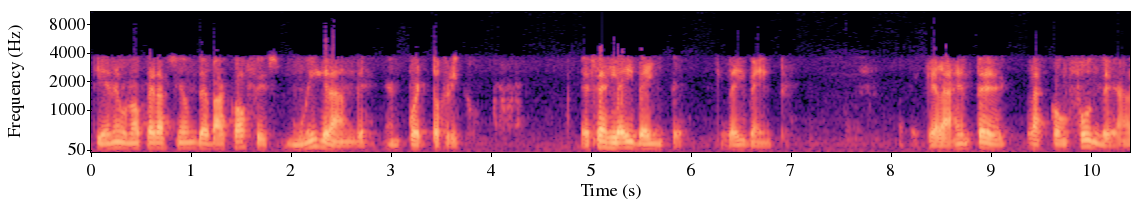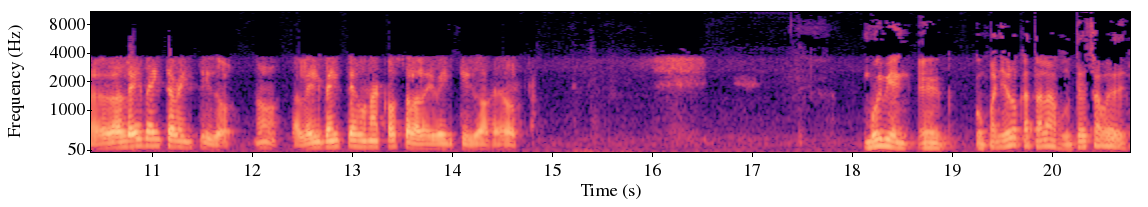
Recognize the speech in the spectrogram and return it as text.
tiene una operación de back office muy grande en Puerto Rico. Esa es ley 20, ley 20. Que la gente las confunde. La ley 2022, no, la ley 20 es una cosa, la ley 22 es otra. Muy bien, eh, compañero catalán, usted sabe,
